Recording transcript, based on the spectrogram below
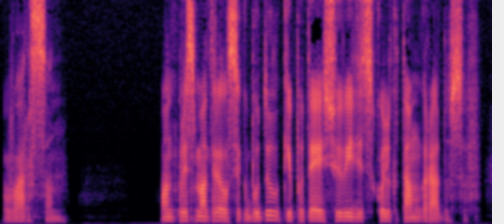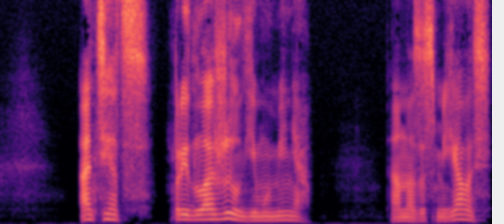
Варсон...» Он присмотрелся к бутылке, пытаясь увидеть, сколько там градусов. «Отец предложил ему меня». Она засмеялась,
